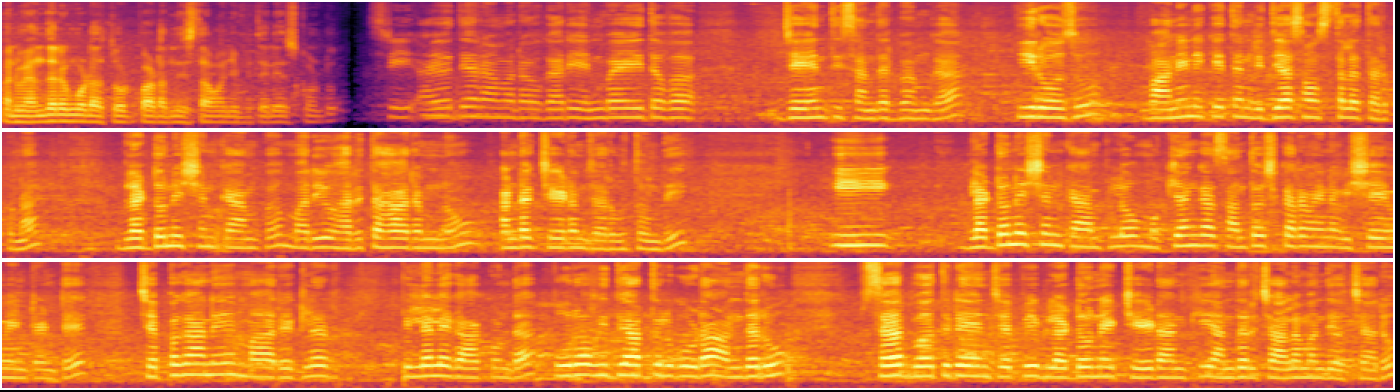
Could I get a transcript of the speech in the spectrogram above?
మనం అందరం కూడా తోడ్పాటు అందిస్తామని చెప్పి తెలియజేసుకుంటూ. శ్రీ అయోధ్య రామారావు గారి ఎనభై ఐదవ జయంతి సందర్భంగా ఈరోజు వాణినికేతన్ విద్యా సంస్థల తరపున బ్లడ్ డొనేషన్ క్యాంప్ మరియు హరితహారంను కండక్ట్ చేయడం జరుగుతుంది. ఈ బ్లడ్ డొనేషన్ క్యాంప్లో ముఖ్యంగా సంతోషకరమైన విషయం ఏంటంటే చెప్పగానే మా రెగ్యులర్ పిల్లలే కాకుండా పూర్వ విద్యార్థులు కూడా అందరూ సార్ బర్త్డే అని చెప్పి బ్లడ్ డొనేట్ చేయడానికి అందరూ చాలామంది వచ్చారు.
